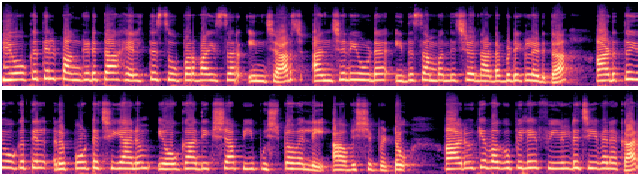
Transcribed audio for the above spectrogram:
യോഗത്തിൽ പങ്കെടുത്ത ഹെൽത്ത് സൂപ്പർവൈസർ ഇൻചാർജ് അഞ്ജനയോട് ഇത് സംബന്ധിച്ച് നടപടികളെടുത്ത് അടുത്ത യോഗത്തിൽ റിപ്പോർട്ട് ചെയ്യാനും യോഗാധ്യക്ഷ പി പുഷ്പവല്ലി ആവശ്യപ്പെട്ടു. ആരോഗ്യവകുപ്പിലെ ഫീൽഡ് ജീവനക്കാർ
